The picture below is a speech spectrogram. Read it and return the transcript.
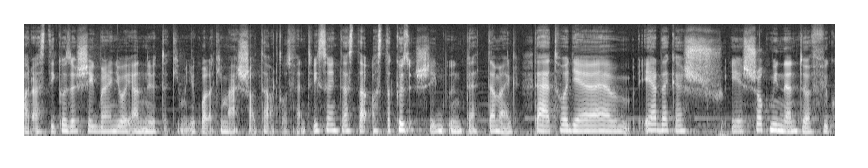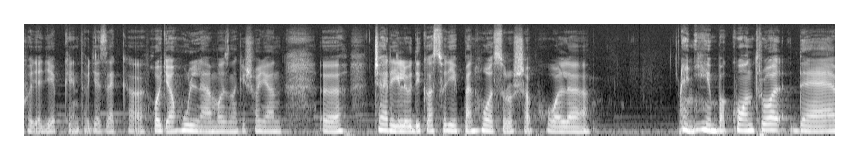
paraszti közösségben egy olyan nőt, aki mondjuk valaki mással tartott fent viszonyt, azt a, azt a közösség büntette meg. Tehát, hogy érdekes, és sok mindentől függ, hogy egyébként, hogy ezek hogyan hullámoznak, és hogyan ö, cserélődik az, hogy éppen hol szorosabb, hol enyhébb a kontroll, de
